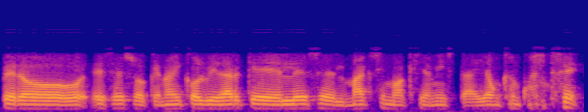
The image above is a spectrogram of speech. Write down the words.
pero es eso, que no hay que olvidar que él es el máximo accionista y aunque encuentre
